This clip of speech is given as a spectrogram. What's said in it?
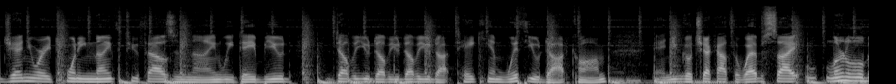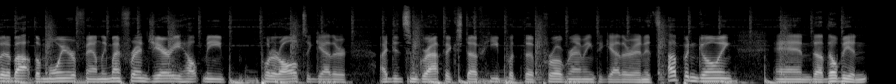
January 29th, 2009, we debuted www.takehimwithyou.com. And you can go check out the website, learn a little bit about the Moyer family. My friend Jerry helped me put it all together. I did some graphic stuff. He put the programming together, and it's up and going. And uh, there'll be an,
